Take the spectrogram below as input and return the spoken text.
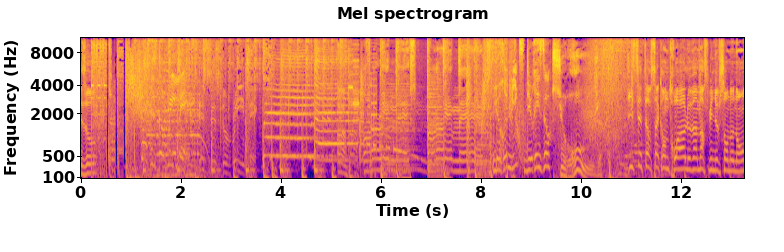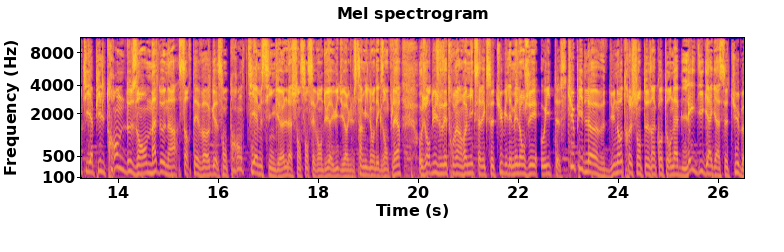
Le remix du réseau. sur Rouge. 17h53, le 20 mars 1990, il y a pile 32 ans, Madonna sortait Vogue, son 30e single. La chanson s'est vendue à 8,5 millions d'exemplaires. Aujourd'hui, je vous ai trouvé un remix avec ce tube. Il est mélangé au hit Stupid Love d'une autre chanteuse incontournable, Lady Gaga. Ce tube,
